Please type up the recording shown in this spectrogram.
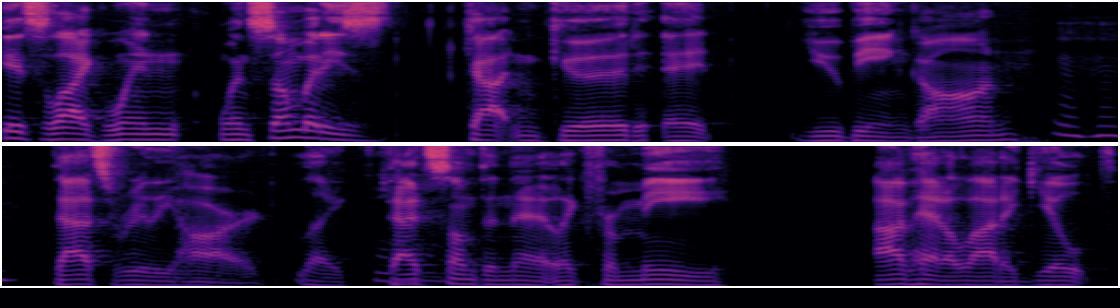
it's like when when somebody's gotten good at you being gone mm-hmm. that's really hard like that's something that like for me i've had a lot of guilt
